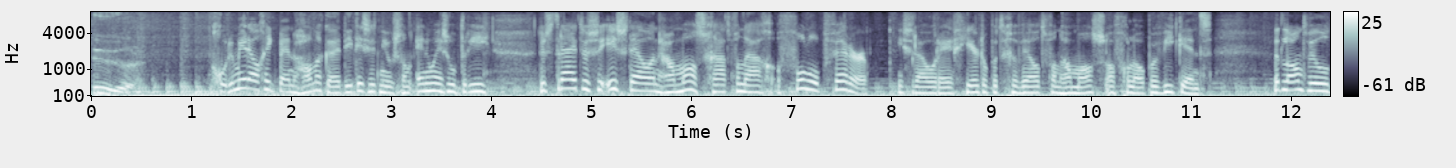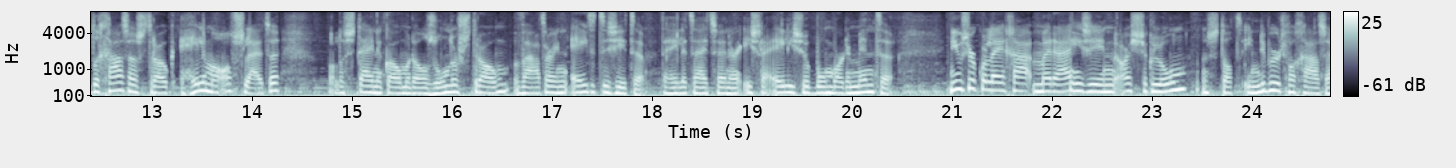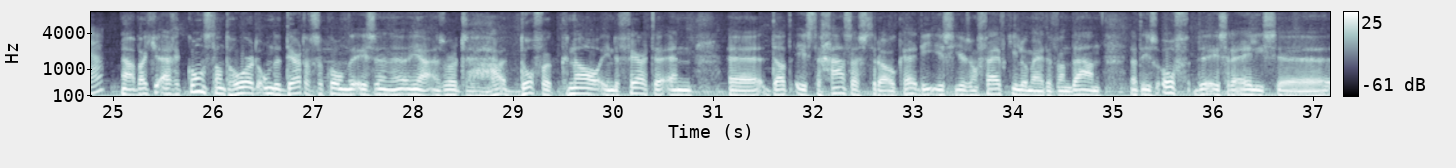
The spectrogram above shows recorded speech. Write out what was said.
uur. Goedemiddag, ik ben Hanneke. Dit is het nieuws van NOS op 3. De strijd tussen Israël en Hamas gaat vandaag volop verder. Israël reageert op het geweld van Hamas afgelopen weekend. Het land wil de Gazastrook helemaal afsluiten. Palestijnen komen dan zonder stroom, water en eten te zitten. De hele tijd zijn er Israëlische bombardementen. Nieuwsuur-collega Marij is in Ashkelon, een stad in de buurt van Gaza. Nou, wat je eigenlijk constant hoort om de 30 seconden is een, eh, ja, een soort doffe knal in de verte. En uh, dat is de Gazastrook. Hè. Die is hier zo'n 5 kilometer vandaan. Dat is of de Israëlische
